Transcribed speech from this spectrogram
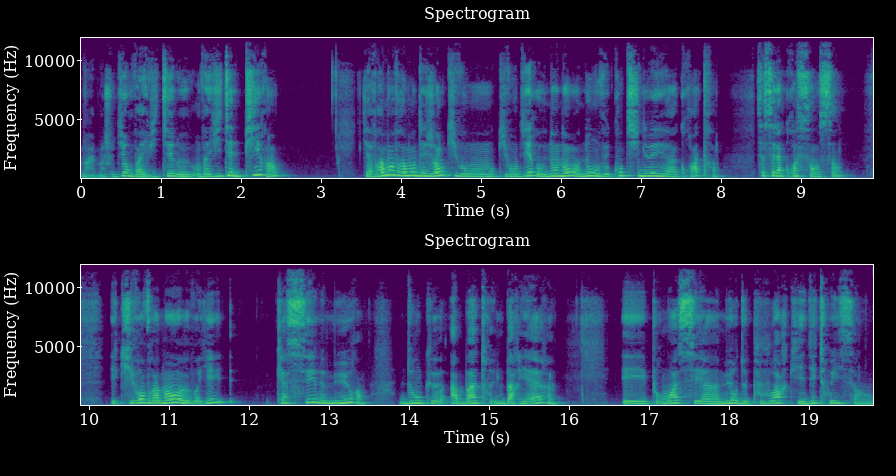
Ouais, moi, je vous dis, on va éviter le, pire. Hein. Il y a vraiment, vraiment des gens qui vont, dire, euh, non, non, nous, on veut continuer à croître. Ça, c'est la croissance. Hein. Et qui vont vraiment, vous euh, voyez, casser le mur, donc euh, abattre une barrière. Et pour moi, c'est un mur de pouvoir qui est détruit, ça. Hein.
